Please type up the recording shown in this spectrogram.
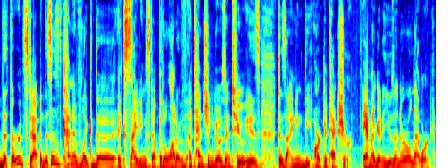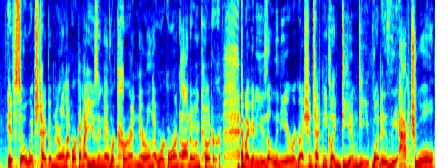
The third step, and this is kind of like the exciting step that a lot of attention goes into, is designing the architecture. Am I going to use a neural network? If so, which type of neural network? Am I using a recurrent neural network or an autoencoder? Am I going to use a linear regression technique like DMD? What is the actual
